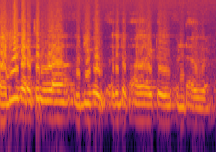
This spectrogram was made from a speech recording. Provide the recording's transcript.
വലിയ തരത്തിലുള്ള ഇടിവ് അതിന്റെ ഭാഗമായിട്ട് ഉണ്ടാവുകയാണ്.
